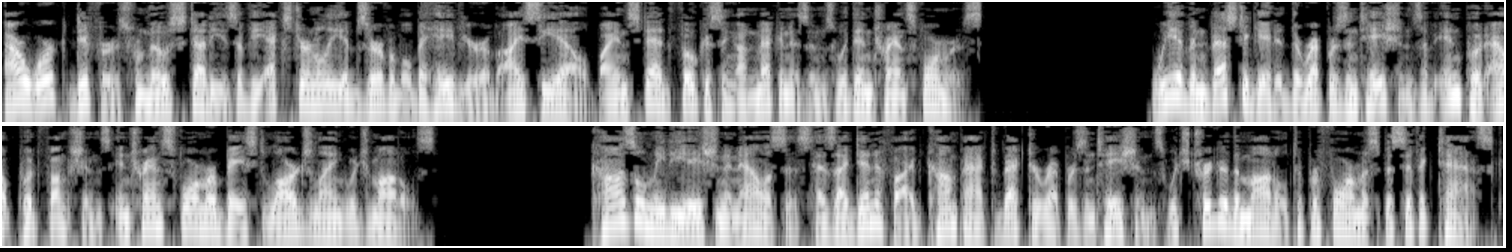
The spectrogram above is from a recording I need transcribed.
Our work differs from those studies of the externally observable behavior of ICL by instead focusing on mechanisms within transformers. We have investigated the representations of input output functions in transformer based large language models. Causal mediation analysis has identified compact vector representations which trigger the model to perform a specific task.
